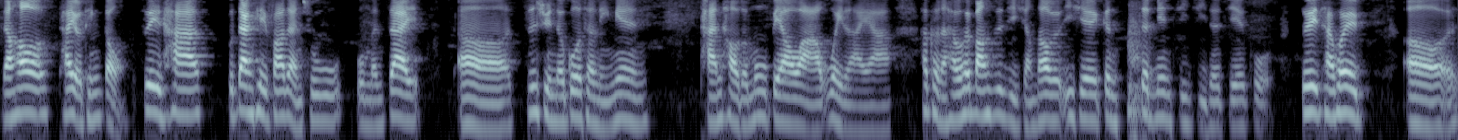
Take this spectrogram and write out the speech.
然后他有听懂，所以他不但可以发展出我们在呃咨询的过程里面。谈好的目标啊，未来啊，他可能还会帮自己想到一些更正面积极的结果，所以才会呃，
